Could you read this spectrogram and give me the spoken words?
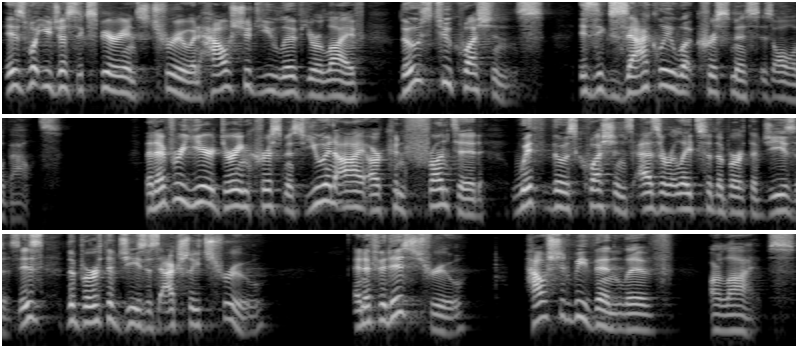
is what you just experienced true, and how should you live your life? Those two questions is exactly what Christmas is all about. That every year during Christmas, you and I are confronted with those questions as it relates to the birth of Jesus. Is the birth of Jesus actually true? And if it is true, how should we then live our lives?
